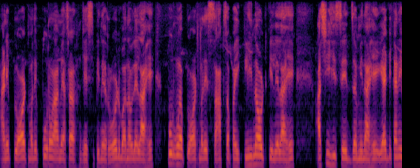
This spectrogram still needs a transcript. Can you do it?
आणि प्लॉटमध्ये पूर्ण आम्ही असा जे सी पीने रोड बनवलेला आहे. पूर्ण प्लॉटमध्ये साफसफाई क्लीन आउट केलेला आहे. अशी ही शेत जमीन आहे. या ठिकाणी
